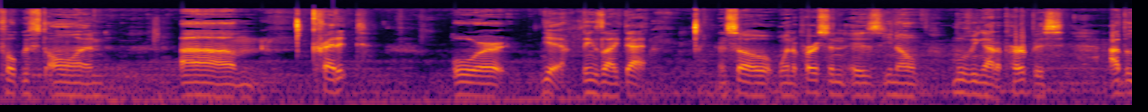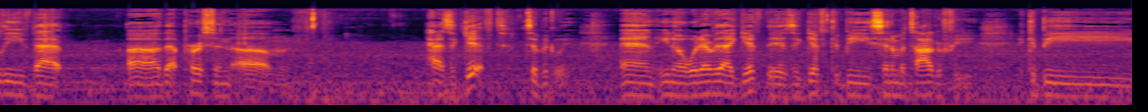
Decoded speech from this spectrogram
focused on um, credit or, yeah, things like that. And so when a person is, you know, moving out of purpose, I believe that uh, that person um, has a gift typically. And, you know, whatever that gift is, a gift could be cinematography, it could be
